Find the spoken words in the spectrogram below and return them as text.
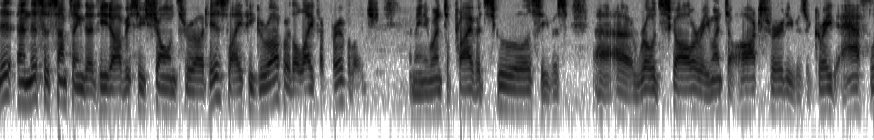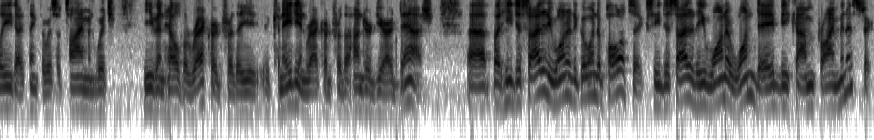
th- and this is something that he'd obviously shown throughout his life. He grew up with a life of privilege. I mean, he went to private schools. He was uh, a Rhodes Scholar. He went to Oxford. He was a great athlete. I think there was a time in which he even held the record for the Canadian record for the 100 yard dash. Uh, but he decided he wanted to go into politics. He decided he wanted one day become prime minister.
